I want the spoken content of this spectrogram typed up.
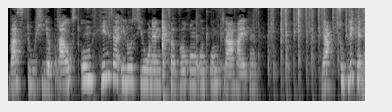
was du hier brauchst, um hinter Illusionen, Verwirrung und Unklarheiten ja, zu blicken.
